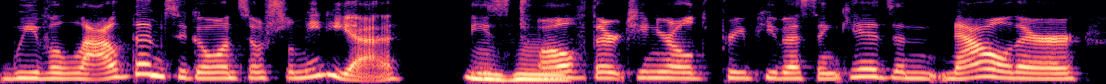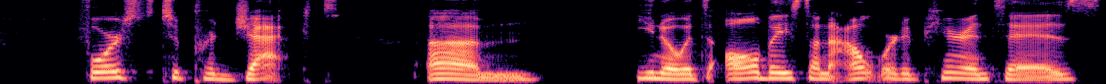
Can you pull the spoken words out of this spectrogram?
we've allowed them to go on social media these mm-hmm. 12 13 year old prepubescent kids and now they're forced to project um, you know it's all based on outward appearances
